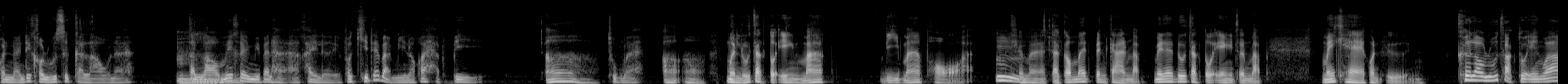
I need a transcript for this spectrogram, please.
คนนั้นที่เขารู้สึกกับเรานะแต่เราไม่เคยมีปัญหากับใครเลย พอคิดได้แบบนี้เราก็แฮปปี้อ่าถูกไหมอ่าอ่าเหมือนรู้จักตัวเองมากดีมากพออะอืม ใช่ไหมแต่ก็ไม่เป็นการแบบไม่ได้รู้จักตัวเองจนแบบ ไม่แคร์คนอื่น คือเรารู้จักตัวเองว่า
